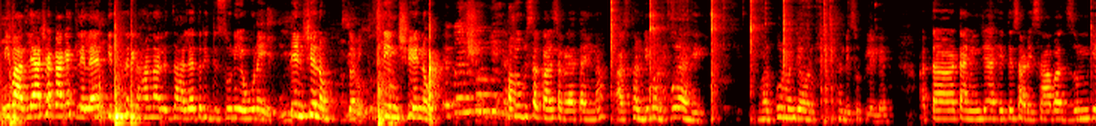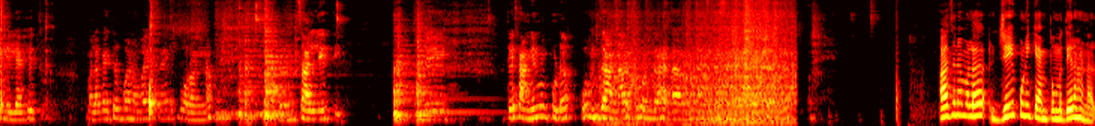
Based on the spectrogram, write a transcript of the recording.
मी बादल्या अशा का घेतलेल्या आहेत? कितीतरी घाण आले झाल्या तरी दिसून येऊ नये. तीनशे नऊ. सॉरी तीनशे नऊ. शुभ सकाळ सगळ्यात आहे ना. आज थंडी भरपूर आहे. भरपूर म्हणजे भरपूर थंडी सुटलेली आहे. आता टायमिंग जे आहे ते साडेसहा वाजून गेलेले आहेत. मला काहीतरी बनवायचं आहे पोरांना. चालले ती. म्हणजे ते सांगेन मी पुढं. कोण जाणार कोण राहणार कोणाचं कसं काय काय सगळं. आज ना मला जे कोणी कॅम्पमध्ये राहणार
